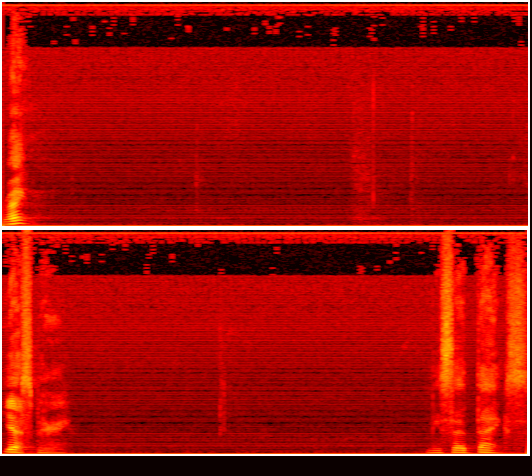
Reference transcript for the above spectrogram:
Right? Yes, Barry. And he said, Thanks.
